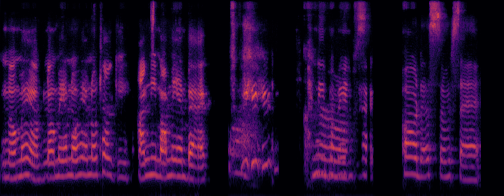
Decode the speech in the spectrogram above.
No, ma'am. No, ma'am. No ham. No turkey. I need my man back. Oh. I need my man back. Oh, that's so sad.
